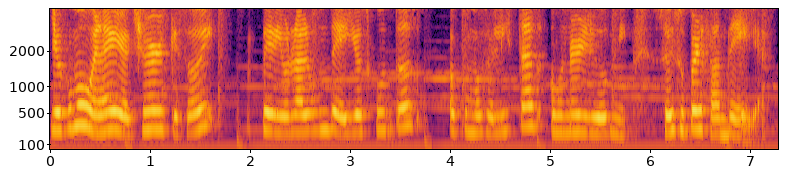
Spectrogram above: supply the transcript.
Yo como buena directioner que soy, pedí un álbum de ellos juntos o como solistas o un Little Mix. Soy súper fan de ellas.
